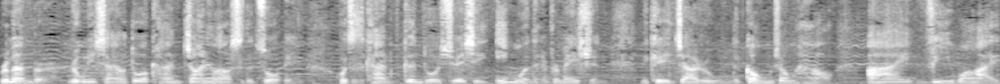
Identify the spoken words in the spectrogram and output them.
Remember，如果你想要多看 Johnny 老师的作品，或者是看更多学习英文的 information，你可以加入我们的公众号 i v y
